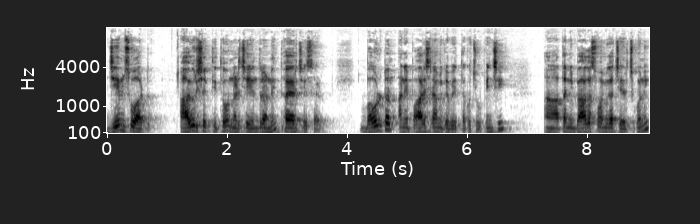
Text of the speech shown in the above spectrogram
జేమ్స్ వాట్ ఆవిర్శక్తితో నడిచే యంత్రాన్ని తయారు చేశాడు. బౌల్టన్ అనే పారిశ్రామికవేత్తకు చూపించి అతన్ని భాగస్వామిగా చేర్చుకొని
